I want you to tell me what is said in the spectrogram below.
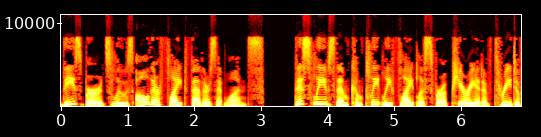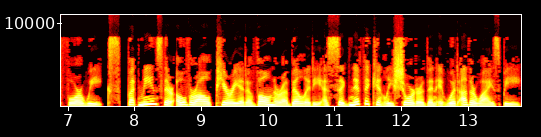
these birds lose all their flight feathers at once. This leaves them completely flightless for a period of three to four weeks, but means their overall period of vulnerability is significantly shorter than it would otherwise be.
